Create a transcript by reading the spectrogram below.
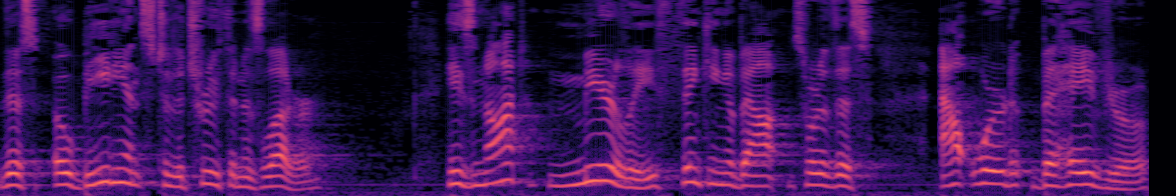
this obedience to the truth in his letter, He's not merely thinking about sort of this outward behavior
